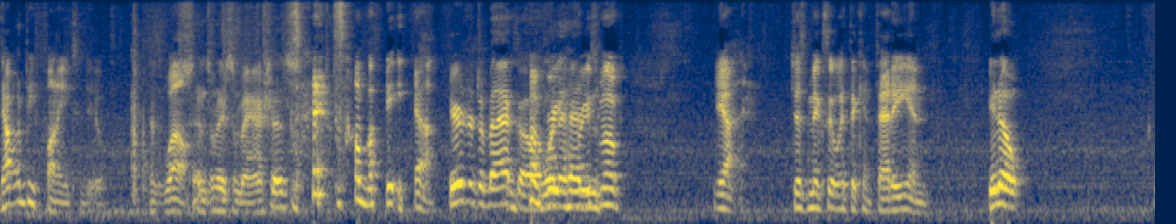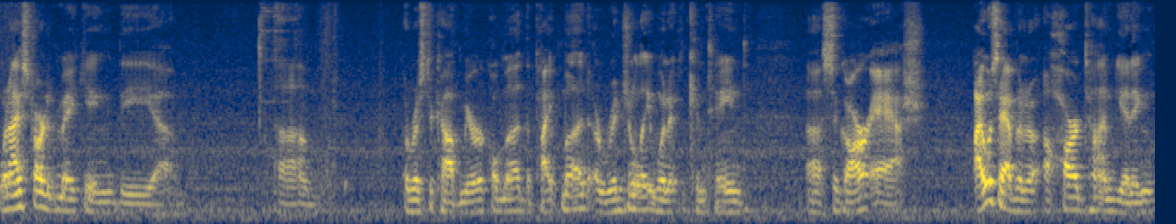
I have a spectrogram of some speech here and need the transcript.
that would be funny to do as well. Send somebody some ashes. Somebody, yeah. Here's your tobacco. I went Free, ahead free and, smoke. Yeah. Just mix it with the confetti and you know, when I started making the um, um, Aristocob Miracle Mud, the pipe mud, originally when it contained uh, cigar ash, I was having a, hard time getting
